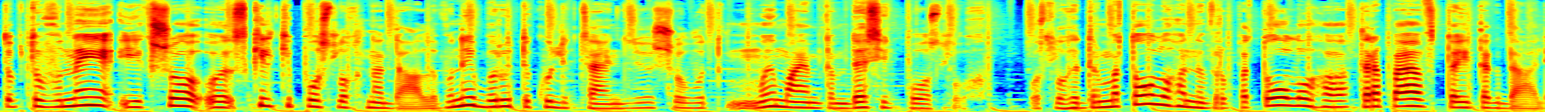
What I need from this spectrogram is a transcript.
Тобто, вони, якщо скільки послуг надали, вони беруть таку ліцензію, що от ми маємо там 10 послуг послуги дерматолога, невропатолога, терапевта і так далі.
